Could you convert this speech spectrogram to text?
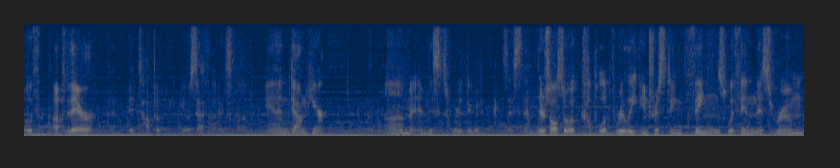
both up there at the top of the EOS Athletics Club and down here. Um, and this is where they would access them. There's also a couple of really interesting things within this room,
